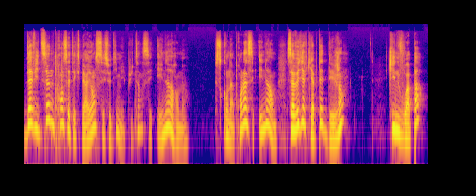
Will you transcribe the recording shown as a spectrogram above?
Davidson prend cette expérience et se dit, mais putain, c'est énorme. Ce qu'on apprend là, c'est énorme. Ça veut dire qu'il y a peut-être des gens qui ne voient pas,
